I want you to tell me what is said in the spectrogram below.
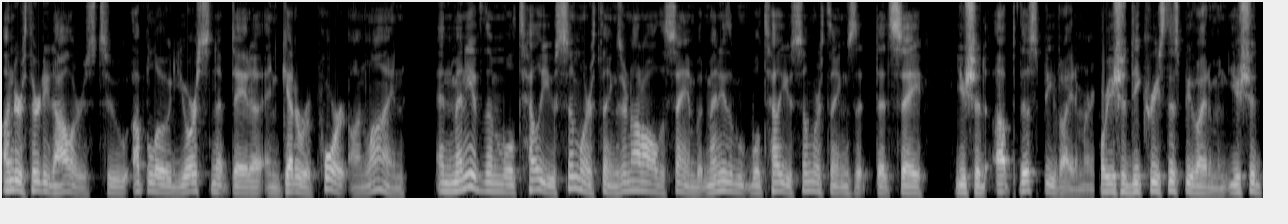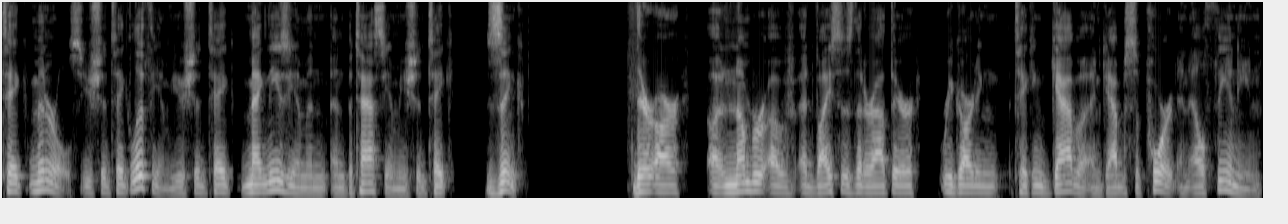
under $30 to upload your SNP data and get a report online. And many of them will tell you similar things. They're not all the same, but many of them will tell you similar things that, that say, you should up this B vitamin, or you should decrease this B vitamin. You should take minerals. You should take lithium. You should take magnesium and, and potassium. You should take zinc. There are a number of advices that are out there regarding taking GABA and GABA support and L-theanine.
